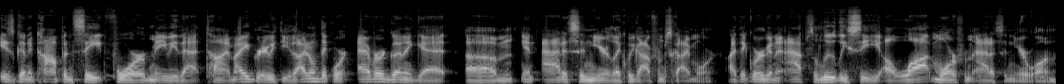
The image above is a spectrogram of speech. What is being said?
is going to compensate for maybe that time. I agree with you. I don't think we're ever going to get um, an Addison year like we got from Skyy Moore. I think we're going to absolutely see a lot more from Addison year one.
